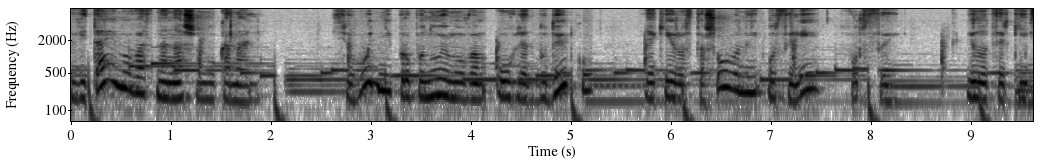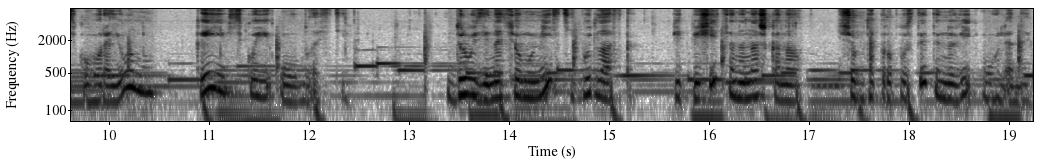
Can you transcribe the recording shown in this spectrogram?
Вітаємо вас на нашому каналі. Сьогодні пропонуємо вам огляд будинку, який розташований у селі Фурси Білоцерківського району Київської області. Друзі, на цьому місці, будь ласка, підпишіться на наш канал, щоб не пропустити нові огляди.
